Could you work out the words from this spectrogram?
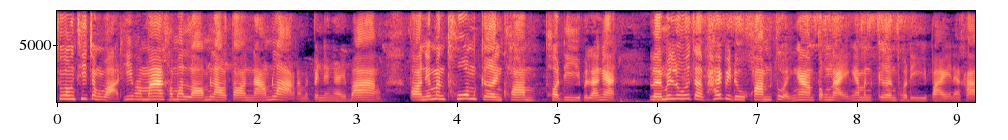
ช่วงที่จังหวะที่พม่าเขามาล้อมเราตอนน้ำหลากนะมันเป็นยังไงบ้าง ตอนนี้มันท่วมเกินความพอดีไปแล้วไงเลยไม่รู้จะให้ไปดูความสวยงามตรงไหนไงมันเกินพอดีไปนะคะ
